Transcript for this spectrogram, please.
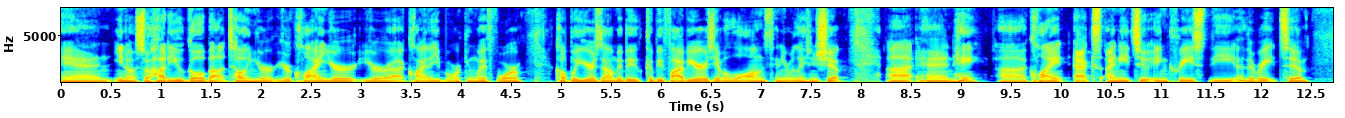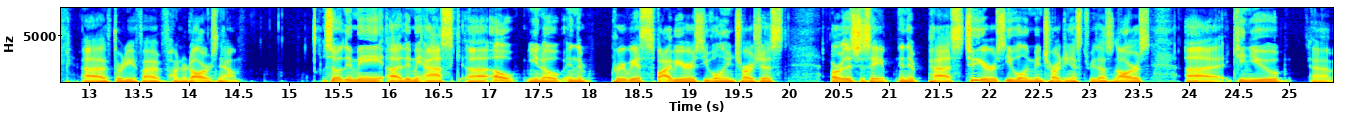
And you know, so how do you go about telling your your client, your your uh, client that you've been working with for a couple years now, maybe it could be five years, you have a long-standing relationship, uh, and hey, uh, client X, I need to increase the the rate to uh, thirty five hundred dollars now. So they may they may ask, oh, you know, in the previous five years, you've only charged us or let's just say in the past two years, you've only been charging us $3,000. Uh, can you uh,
